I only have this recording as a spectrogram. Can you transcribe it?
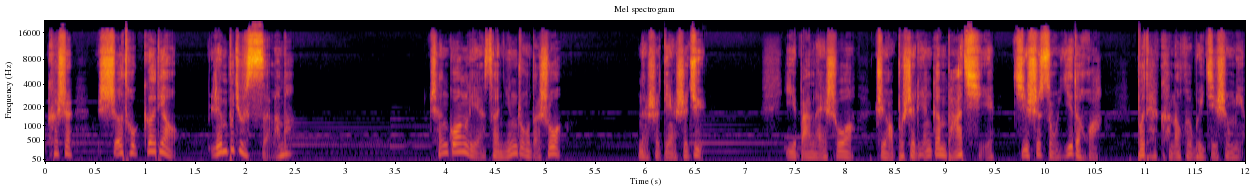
可是舌头割掉，人不就死了吗？”陈光脸色凝重地说：“那是电视剧。一般来说，只要不是连根拔起，及时送医的话，不太可能会危及生命。”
